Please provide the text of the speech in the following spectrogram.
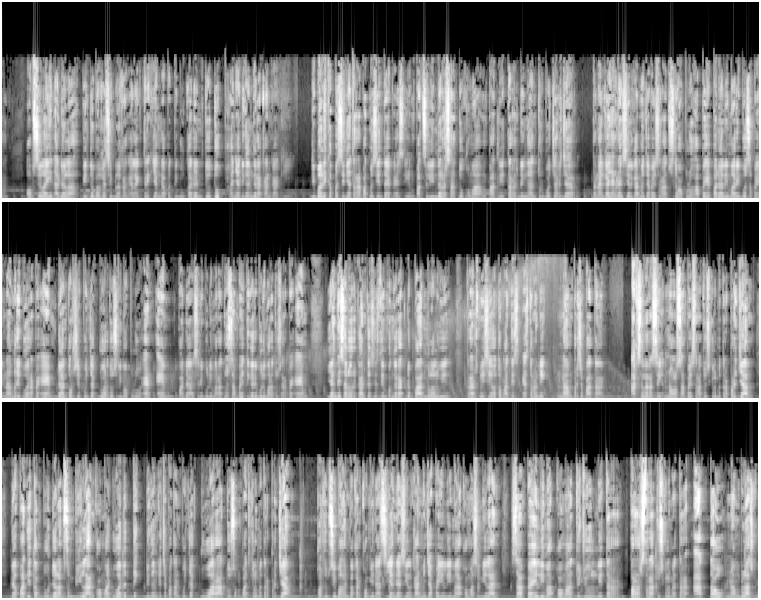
Opsi lain adalah pintu bagasi belakang elektrik yang dapat dibuka dan ditutup hanya dengan gerakan kaki. Di balik ke terdapat mesin TFSI 4 silinder 1,4 liter dengan turbocharger. Tenaga yang dihasilkan mencapai 150 HP pada 5000 sampai 6000 rpm dan torsi puncak 250 Nm pada 1500 sampai 3500 rpm yang disalurkan ke sistem penggerak depan melalui transmisi otomatis S-Tronic 6 percepatan. Akselerasi 0 sampai 100 km per jam dapat ditempuh dalam 9,2 detik dengan kecepatan puncak 204 km per jam. Konsumsi bahan bakar kombinasi yang dihasilkan mencapai 5,9 sampai 5,7 liter per 100 km atau 16,9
